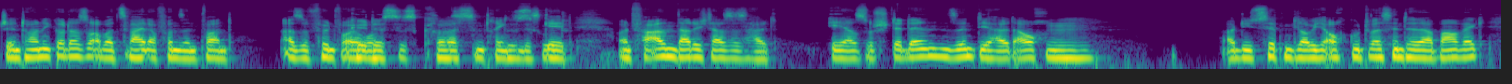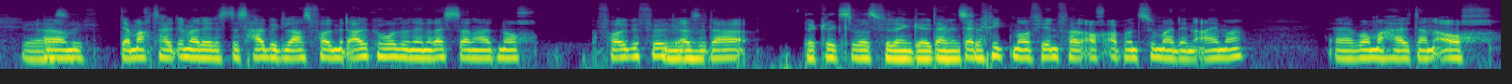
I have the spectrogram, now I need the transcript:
Gin Tonic oder so, aber zwei Mhm. davon sind Pfand. Also fünf Euro Okay, das ist für krass. was zum Trinken, das, ist geht. Und vor allem dadurch, dass es halt eher so Studenten sind, die halt auch, Mhm. aber die sippen, glaube ich, auch gut was hinter der Bar weg. Ja, ähm, der macht halt immer das, das halbe Glas voll mit Alkohol und den Rest dann halt noch vollgefüllt. Mhm. Also da, Da kriegst du was für dein Geld, da, meinst da du? kriegt man auf jeden Fall auch ab und zu mal den Eimer, äh, wo man halt dann auch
